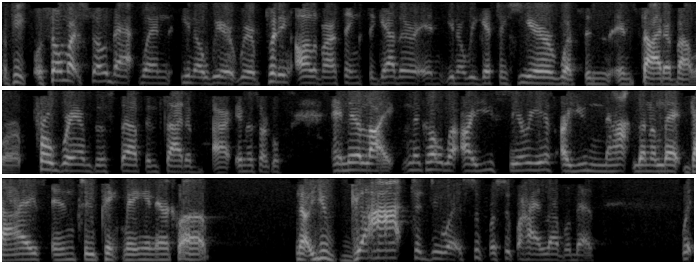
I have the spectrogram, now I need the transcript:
for people. So much so that when you know we're we're putting all of our things together, and you know we get to hear what's in, inside of our programs and stuff inside of our inner circles, and they're like, Nicola, are you serious? Are you not gonna let guys into Pink Millionaire Club? No, you've got to do a super super high level that's with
